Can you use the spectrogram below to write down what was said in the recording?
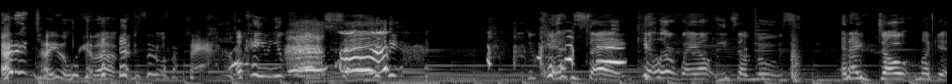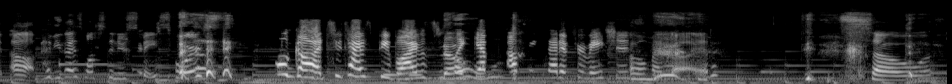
I didn't tell you to look it up. I just said it was a fact. Okay, you can't say. You can't say killer whale eats a moose, and I don't look it up. Have you guys watched the new Space Force? Oh God, two times people. I was just No. like, yep, I'll take that information. oh my god. So.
